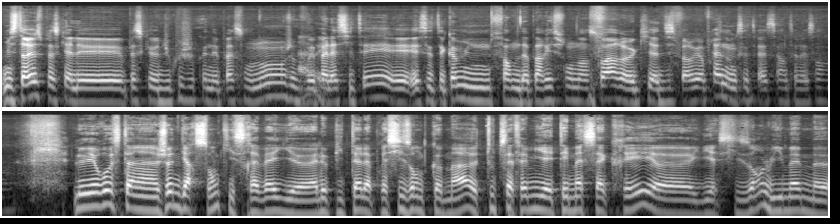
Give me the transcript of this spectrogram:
Mystérieuse parce qu'elle est, parce que du coup, je connais pas son nom, je ne Ah pouvais oui. pas la citer, et, et c'était comme une forme d'apparition d'un soir euh, qui a disparu après, donc c'était assez intéressant. Le héros, c'est un jeune garçon qui se réveille euh, à l'hôpital après six ans de coma. Euh, Toute sa famille a été massacrée euh, il y a six ans. Lui-même euh,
